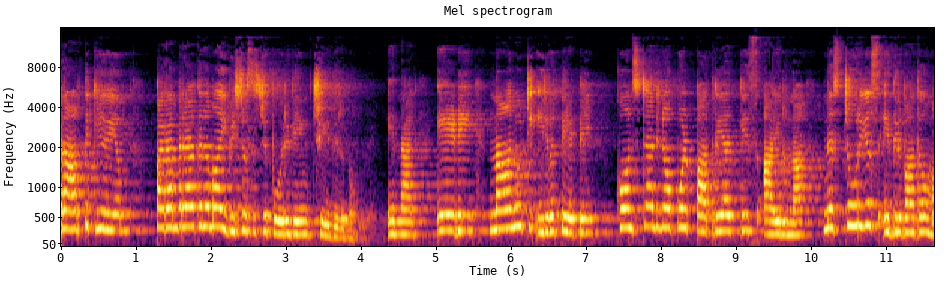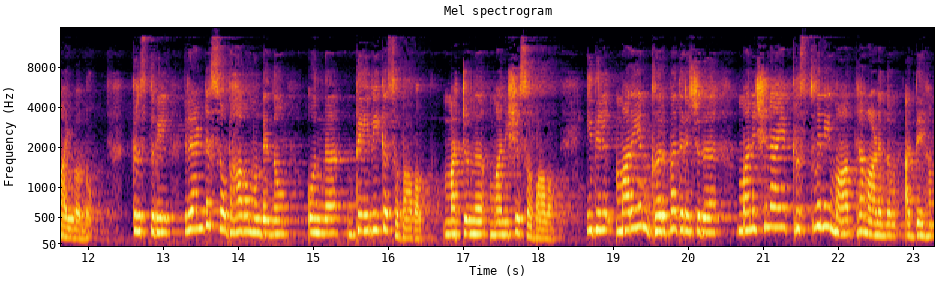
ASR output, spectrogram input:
പ്രാർത്ഥിക്കുകയും പരമ്പരാഗതമായി വിശ്വസിച്ച് പോരുകയും ചെയ്തിരുന്നു. എന്നാൽ എ ഡി നാനൂറ്റി ഇരുപത്തിയെട്ടിൽ കോൺസ്റ്റാന്റിനോപ്പോൾ പാത്രിയാർക്കീസ് ആയിരുന്ന നെസ്റ്റോറിയസ് എതിർവാദവുമായി വന്നു. ക്രിസ്തുവിൽ രണ്ട് സ്വഭാവമുണ്ടെന്നും ഒന്ന് ദൈവിക സ്വഭാവം മറ്റൊന്ന് മനുഷ്യ സ്വഭാവം. ഇതിൽ മറിയം ഗർഭധരിച്ചത് മനുഷ്യനായ ക്രിസ്തുവിനെ മാത്രമാണെന്നും അദ്ദേഹം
